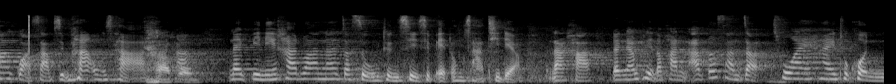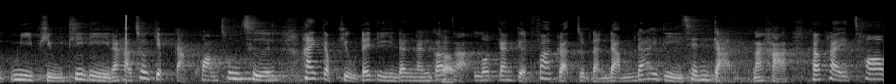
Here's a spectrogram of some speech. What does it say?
มากกว่า 35 องศาครับนะะผมในปีนี้คาดว่าน่าจะสูงถึง 41 องศาทีเดียวนะคะ ดังนั้นผลิตภัณฑ์ After Sun จะช่วยให้ทุกคนมีผิวที่ดีนะคะ ช่วยเก็บกักความชุ่มชื้นให้กับผิวได้ดี ดังนั้นก็ครับ จะลดการเกิดฝ้ากระจุดด่างดำได้ดีเช่นกันนะคะ ถ้าใครชอบ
